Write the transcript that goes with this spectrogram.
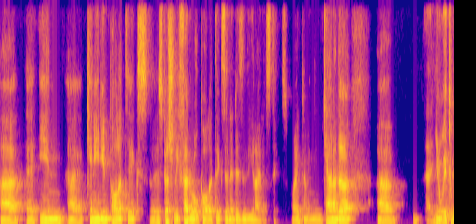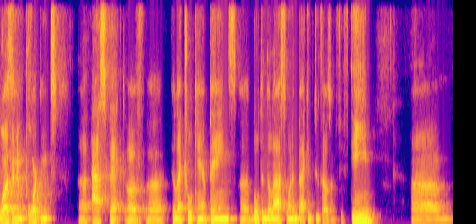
uh, in uh, Canadian politics, especially federal politics, than it is in the United States, right? I mean, in Canada, you know, it was an important uh, aspect of uh, electoral campaigns, uh, both in the last one and back in 2015. Um,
